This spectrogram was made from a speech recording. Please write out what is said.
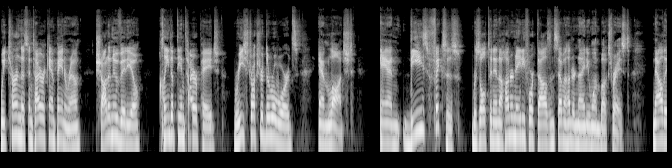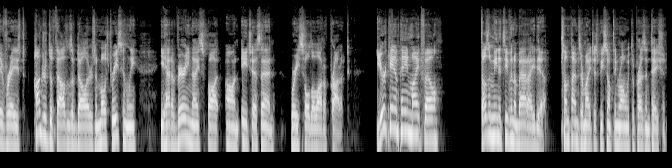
we turned this entire campaign around, shot a new video, cleaned up the entire page, restructured the rewards, and launched. And these fixes resulted in 184,791 bucks raised. Now they've raised hundreds of thousands of dollars, and most recently, he had a very nice spot on HSN where he sold a lot of product. Your campaign might fail. Doesn't mean it's even a bad idea. Sometimes there might just be something wrong with the presentation.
